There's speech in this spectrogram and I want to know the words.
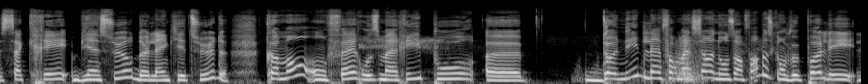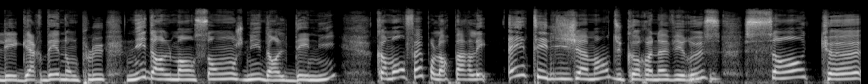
ça crée bien sûr de l'inquiétude. Comment on fait, Rosemary, pour donner de l'information à nos enfants? Parce qu'on veut pas les, les garder non plus ni dans le mensonge ni dans le déni. Comment on fait pour leur parler intelligemment du coronavirus sans que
